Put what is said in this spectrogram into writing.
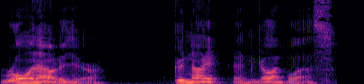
rolling out of here. Good night, and God bless.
